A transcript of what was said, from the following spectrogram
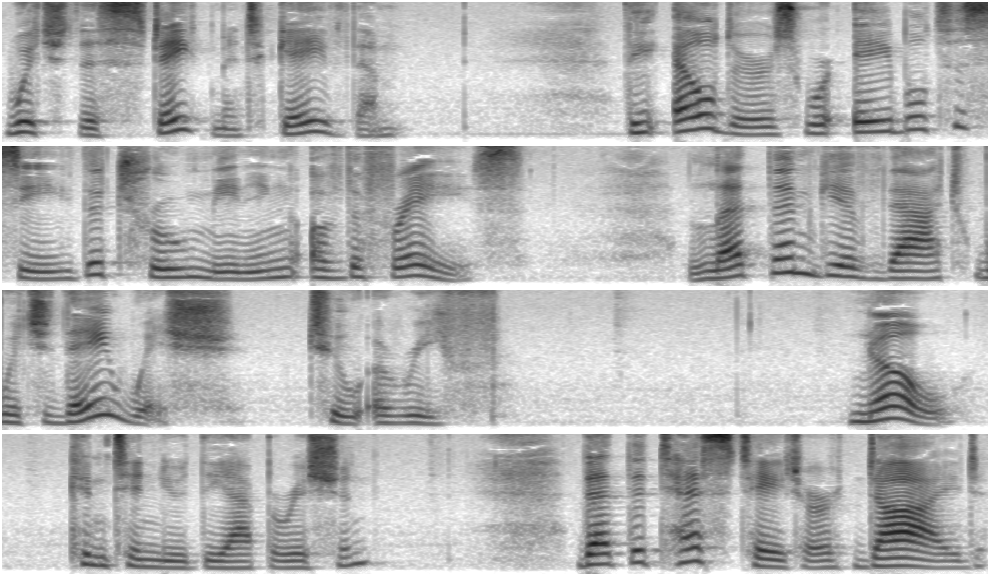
which this statement gave them, the elders were able to see the true meaning of the phrase. Let them give that which they wish to Arif. Know, continued the apparition, that the testator died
